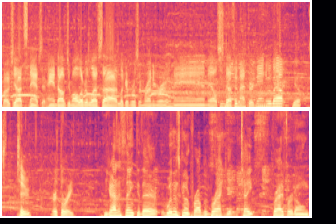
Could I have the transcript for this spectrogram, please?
Buckshot snaps it. Handoff Jamal over the left side, looking for some running room, and they'll stuff him after a gain of about yep. two or three. You got to think that there, Woodland's going to probably bracket Tate Bradford on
